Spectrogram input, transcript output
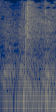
Gracias,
